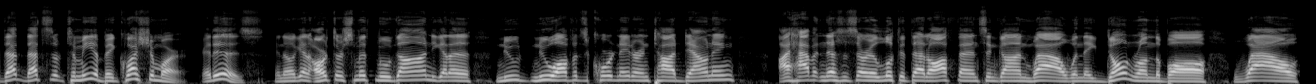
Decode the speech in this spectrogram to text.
that that's to me a big question mark. It is. You know, again, Arthur Smith moved on. You got a new new offensive coordinator in Todd Downing. I haven't necessarily looked at that offense and gone, wow, when they don't run the ball, wow,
